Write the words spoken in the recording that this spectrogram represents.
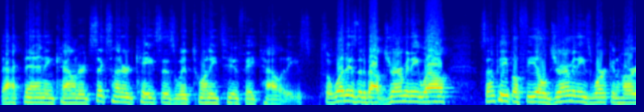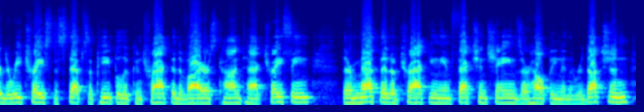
back then encountered 600 cases with 22 fatalities. So what is it about Germany? Well, some people feel Germany's working hard to retrace the steps of people who contracted the virus, contact tracing. Their method of tracking the infection chains are helping in the reduction.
